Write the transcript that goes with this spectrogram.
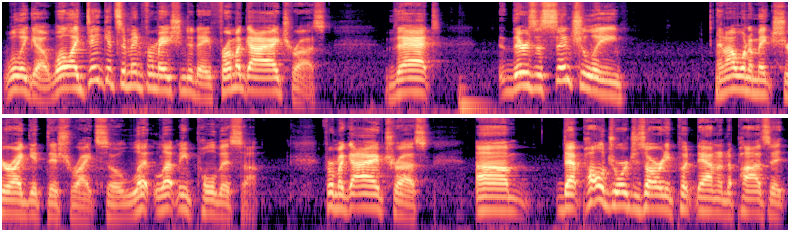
Will he go? Well, I did get some information today from a guy I trust that there's essentially, and I want to make sure I get this right, so let, let me pull this up. From a guy I trust, um, that Paul George has already put down a deposit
